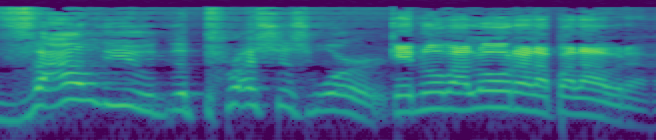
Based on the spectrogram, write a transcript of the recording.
value the precious word que no valora la palabra.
